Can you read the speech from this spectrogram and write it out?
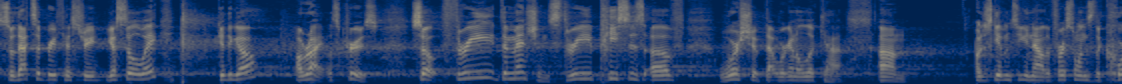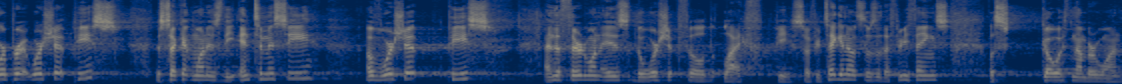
so that's a brief history. You guys still awake? Good to go? All right, let's cruise. So, three dimensions, three pieces of worship that we're going to look at. Um, I'll just give them to you now. The first one's the corporate worship piece, the second one is the intimacy of worship piece. And the third one is the worship filled life piece. So if you're taking notes, those are the three things. Let's go with number one.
